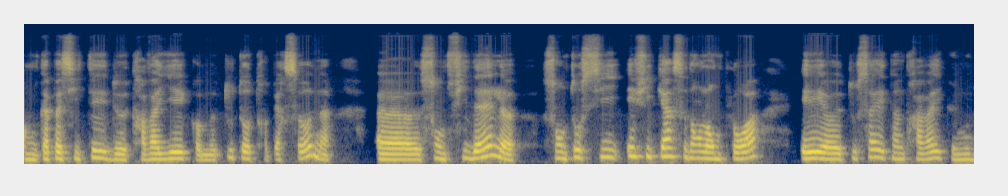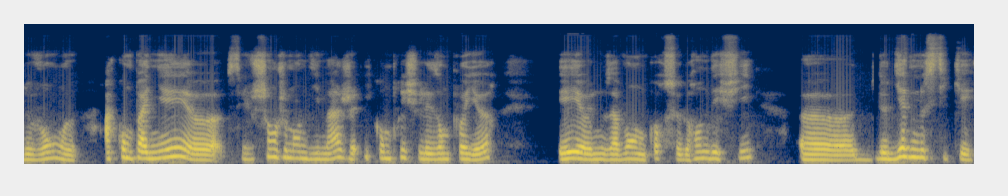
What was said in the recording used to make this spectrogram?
en capacité de travailler comme toute autre personne, euh, sont fidèles, sont aussi efficaces dans l'emploi. Et euh, tout ça est un travail que nous devons euh, accompagner. C'est le changement d'image, y compris chez les employeurs. Et nous avons encore ce grand défi de diagnostiquer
